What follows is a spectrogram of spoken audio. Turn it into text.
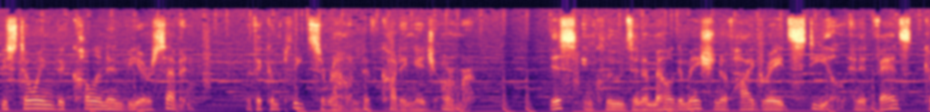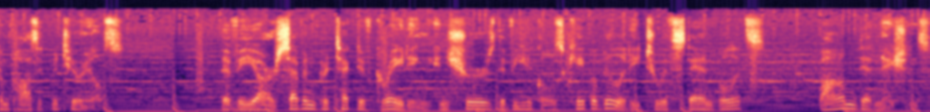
bestowing the Cullinan VR7 with a complete surround of cutting-edge armor. This includes an amalgamation of high-grade steel and advanced composite materials. The VR7 protective grading ensures the vehicle's capability to withstand bullets, bomb detonations,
